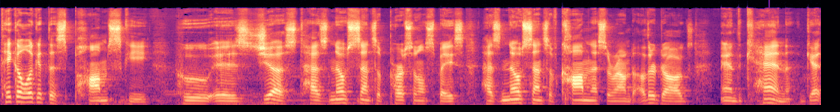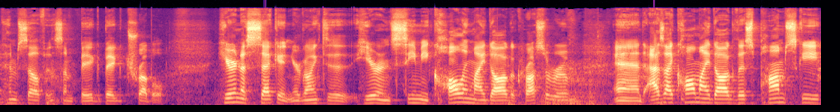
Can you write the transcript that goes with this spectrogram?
Take a look at this Pomsky who is just has no sense of personal space, has no sense of calmness around other dogs, and can get himself in some big, big trouble. Here in a second, you're going to hear and see me calling my dog across the room, and as I call my dog, this Pomsky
